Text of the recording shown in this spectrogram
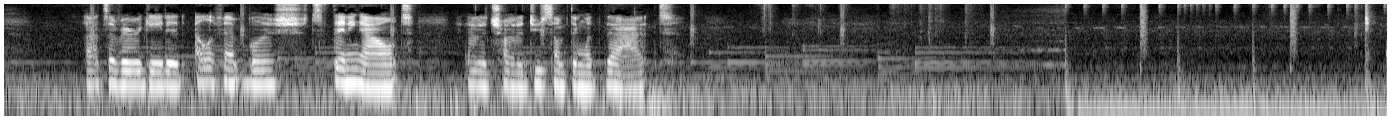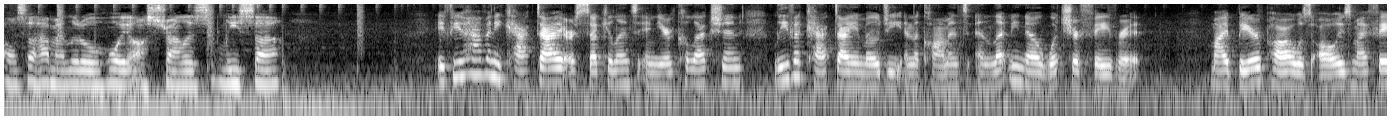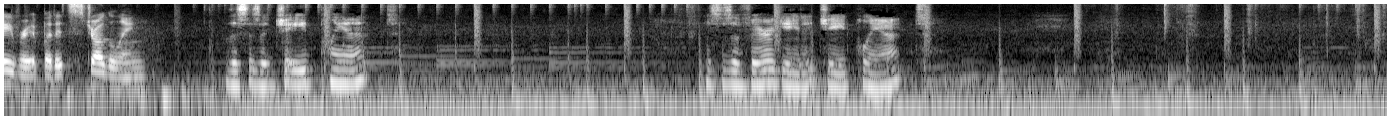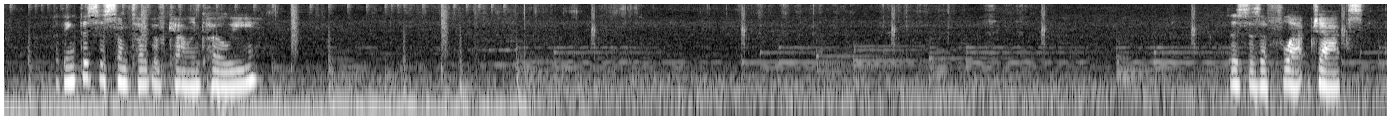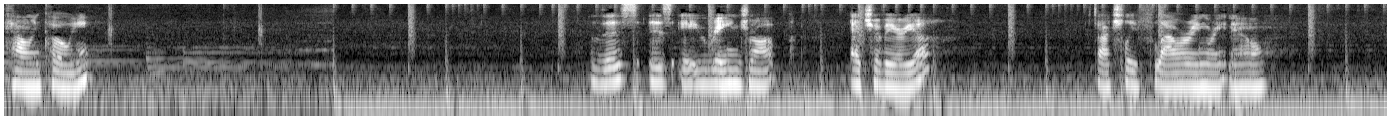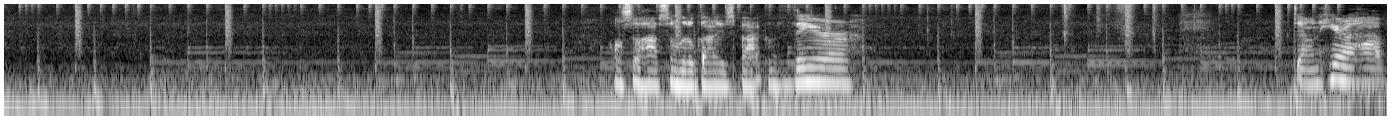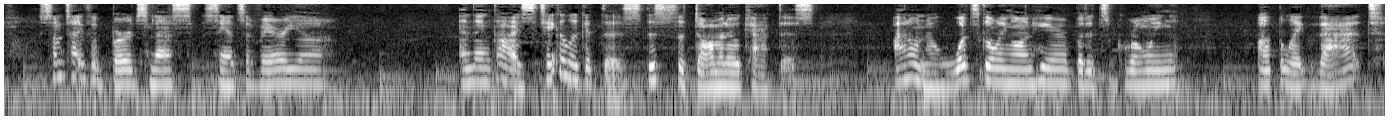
That's a variegated elephant bush. It's thinning out. I gotta try to do something with that. Also have my little Hoya Australis Lisa. If you have any cacti or succulents in your collection, leave a cacti emoji in the comments and let me know what's your favorite. My bear paw was always my favorite, but it's struggling. This is a jade plant. This is a variegated jade plant. Think this is some type of kalanchoe. This is a flapjacks kalanchoe. This is a raindrop echeveria. It's actually flowering right now. Also have some little guys back there. Down here I have some type of bird's nest Sansevieria. And then guys, take a look at this. This is a domino cactus. I don't know what's going on here, but it's growing up like that.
